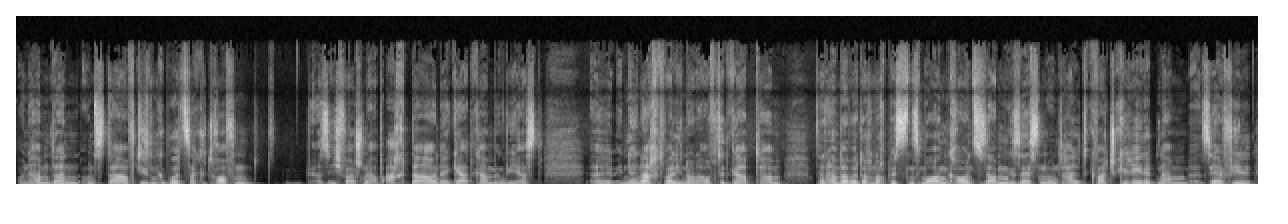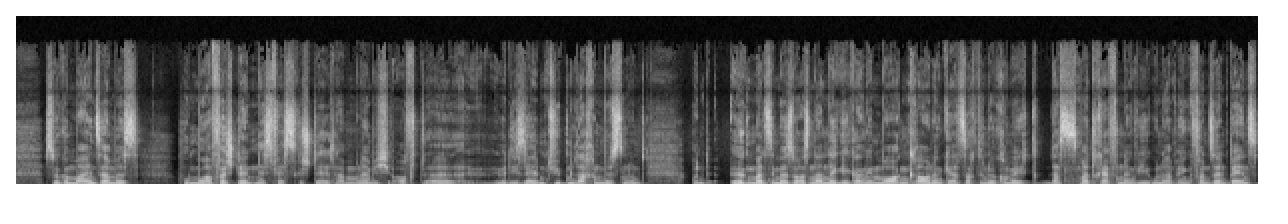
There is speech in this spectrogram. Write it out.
und haben dann uns da auf diesem Geburtstag getroffen. Also ich war schon ab acht da und der Gerd kam irgendwie erst äh, in der Nacht, weil die noch einen Auftritt gehabt haben. Dann haben wir aber doch noch bis ins Morgengrauen zusammengesessen und halt Quatsch geredet und haben sehr viel so gemeinsames Humorverständnis festgestellt haben und nämlich oft äh, über dieselben Typen lachen müssen und, und irgendwann sind wir so auseinandergegangen im Morgengrauen und Gerd sagte nur, komm, lass uns mal treffen, irgendwie unabhängig von seinen Bands,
